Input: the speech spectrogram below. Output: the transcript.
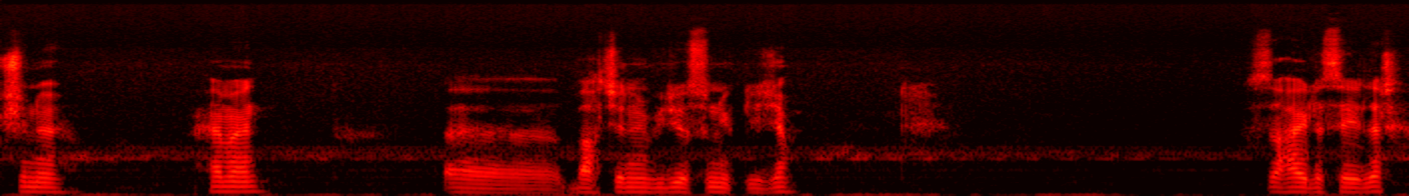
Şunu hemen eee, bahçenin videosunu yükleyeceğim. size hayırlı seyirler.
